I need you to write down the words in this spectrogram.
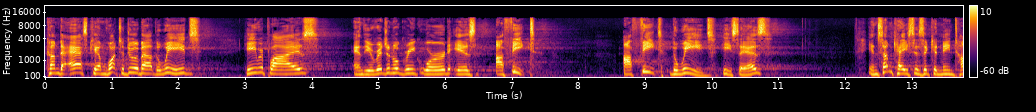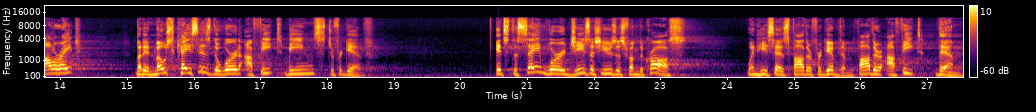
come to ask him what to do about the weeds, He replies, and the original Greek word is aphet. Aphet the weeds, he says. In some cases, it can mean tolerate, but in most cases, the word aphet means to forgive. It's the same word Jesus uses from the cross when he says, Father, forgive them. Father, aphet them.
